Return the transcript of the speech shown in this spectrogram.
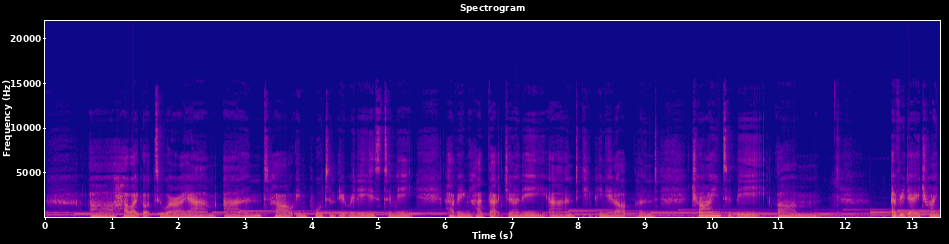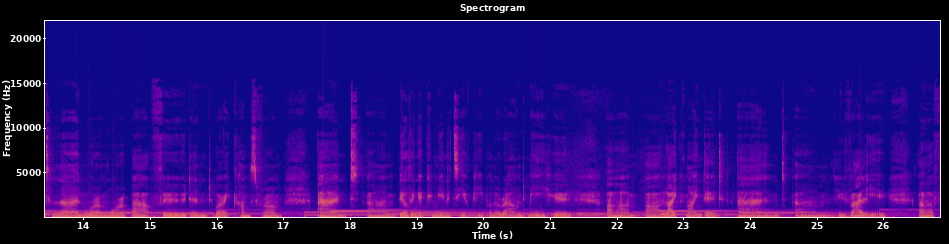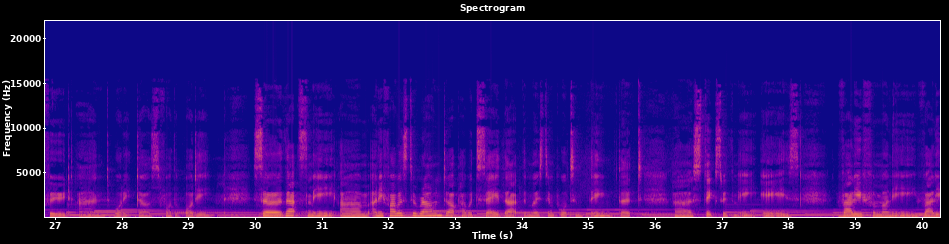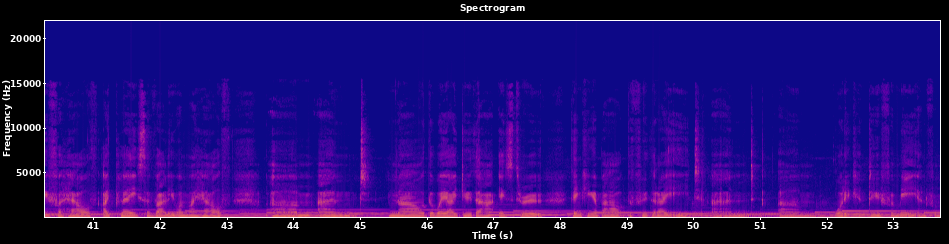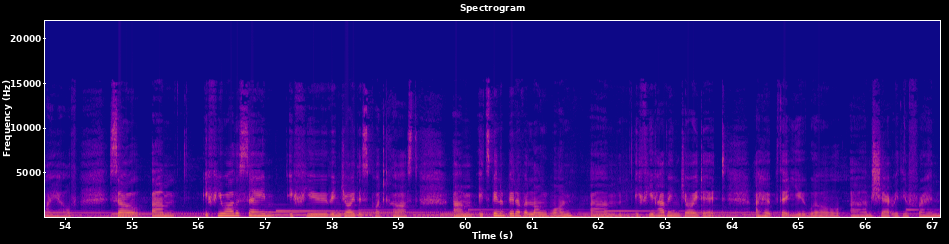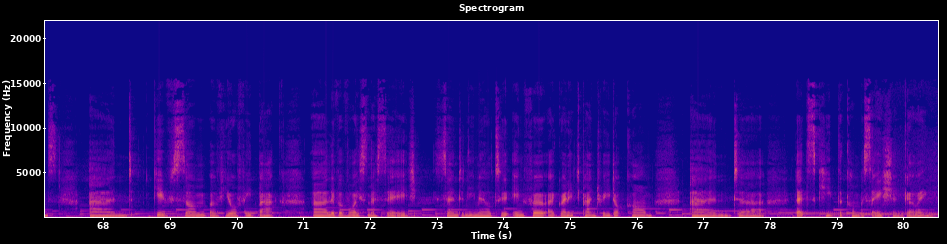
uh, how I got to where I am and how important it really is to me having had that journey and keeping it up and trying to be. Um, every day trying to learn more and more about food and where it comes from, and um, building a community of people around me who um, are like minded and um, who value uh, food and what it does for the body. So that's me. Um, and if I was to round up, I would say that the most important thing that uh, sticks with me is value for money, value for health. I place a value on my health. Um, and now the way I do that is through thinking about the food that I eat and um, what it can do for me and for my health. So, um, if you are the same, if you've enjoyed this podcast, um, it's been a bit of a long one. Um, if you have enjoyed it, I hope that you will um, share it with your friends and give some of your feedback, uh, leave a voice message, send an email to info at greenwichpantry.com, and uh, let's keep the conversation going.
